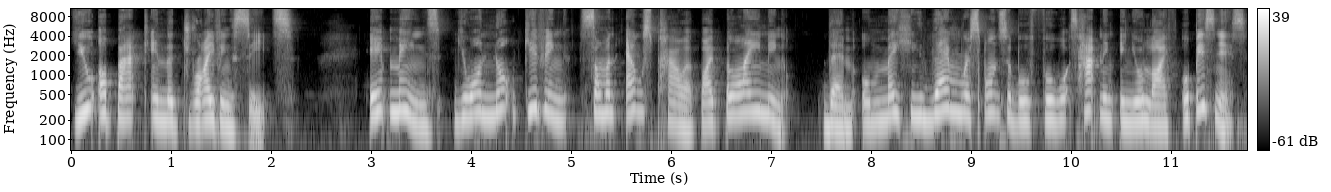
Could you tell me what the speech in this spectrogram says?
You are back in the driving seat. It means you are not giving someone else power by blaming them or making them responsible for what's happening in your life or business.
